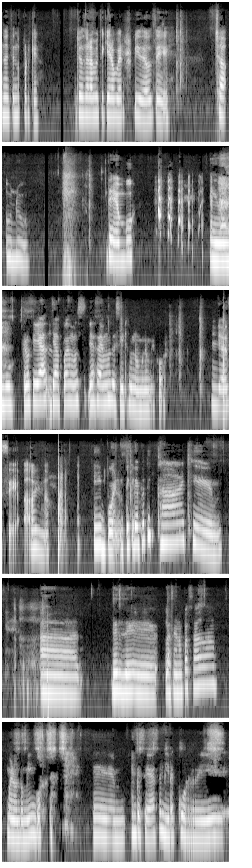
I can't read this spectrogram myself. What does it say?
no entiendo por qué. Yo solamente quiero ver videos de Chaunu. De Embu. Embu. Creo que ya, ya podemos, ya sabemos decir su nombre mejor. Ya sé. Ay, no. Y bueno, te quería platicar que ah, desde la semana pasada, bueno, el domingo, em, empecé a salir a correr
